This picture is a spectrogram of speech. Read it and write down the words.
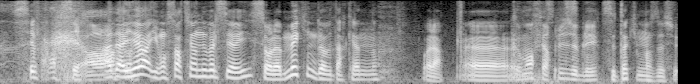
C'est français. Ah d'ailleurs, ils vont sortir une nouvelle série sur le making of d'Arkane. Voilà. Euh, Comment faire plus de blé? C'est toi qui me lances dessus.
